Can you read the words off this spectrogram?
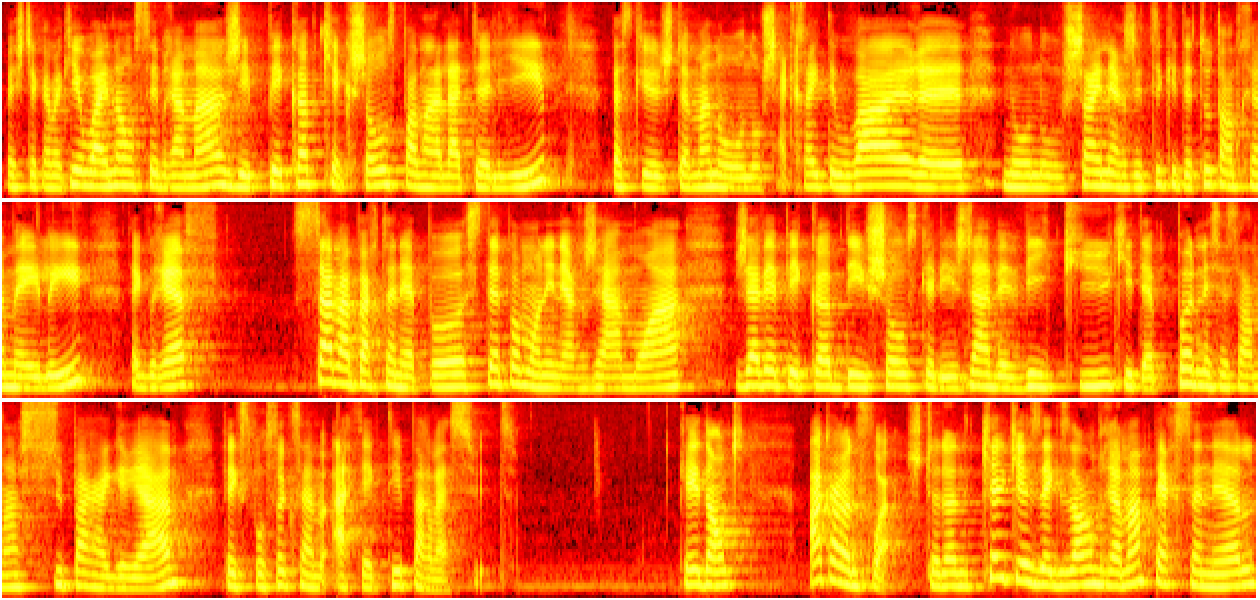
ben j'étais comme, OK, ouais, non, c'est vraiment, j'ai pick up quelque chose pendant l'atelier parce que justement, nos, nos chakras étaient ouverts, euh, nos, nos, champs énergétiques étaient tout entremêlés. Fait que bref, ça m'appartenait pas, c'était pas mon énergie à moi. J'avais pick up des choses que les gens avaient vécues qui étaient pas nécessairement super agréables. Fait que c'est pour ça que ça m'a affecté par la suite. OK, donc, encore une fois, je te donne quelques exemples vraiment personnels,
